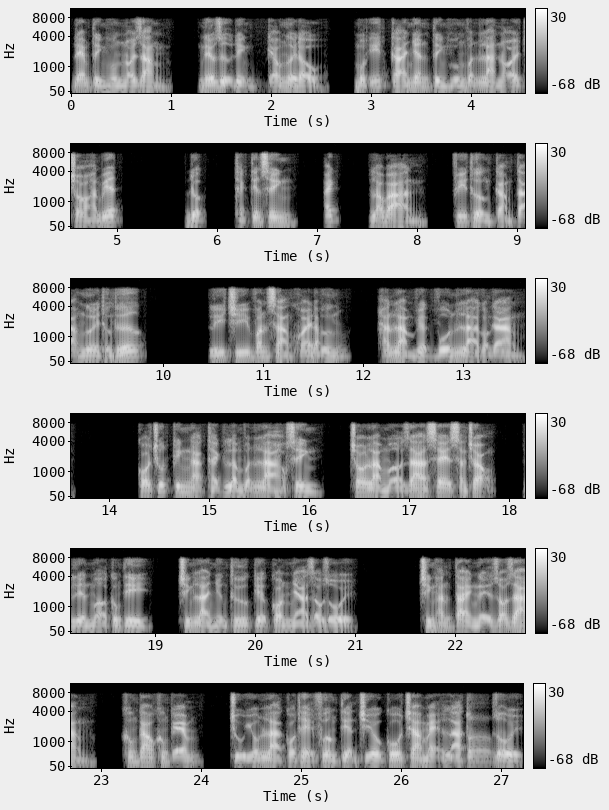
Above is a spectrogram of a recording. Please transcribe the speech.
đem tình huống nói rằng, nếu dự định kéo người đầu, một ít cá nhân tình huống vẫn là nói cho hắn biết. Được, Thạch Tiên Sinh, ách, lão bản, phi thường cảm tạ ngươi thưởng thức. Lý Trí Văn sảng khoái đáp ứng, hắn làm việc vốn là gọn gàng. Có chút kinh ngạc Thạch Lâm vẫn là học sinh, cho là mở ra xe sang trọng, liền mở công ty, chính là những thứ kia con nhà giàu rồi. Chính hắn tài nghệ rõ ràng, không cao không kém, chủ yếu là có thể phương tiện chiếu cô cha mẹ là tốt rồi,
